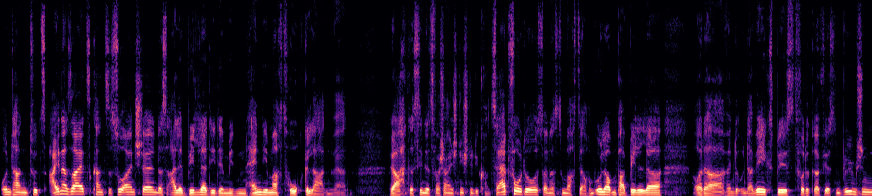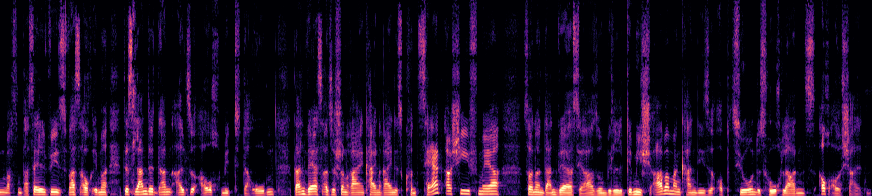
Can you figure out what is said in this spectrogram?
und dann tut's einerseits, kannst du es so einstellen, dass alle Bilder, die du mit dem Handy machst, hochgeladen werden ja, das sind jetzt wahrscheinlich nicht nur die Konzertfotos, sondern du machst ja auch im Urlaub ein paar Bilder oder wenn du unterwegs bist, fotografierst ein Blümchen, machst ein paar Selfies, was auch immer. Das landet dann also auch mit da oben. Dann wäre es also schon rein, kein reines Konzertarchiv mehr, sondern dann wäre es ja so ein bisschen Gemisch. Aber man kann diese Option des Hochladens auch ausschalten.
